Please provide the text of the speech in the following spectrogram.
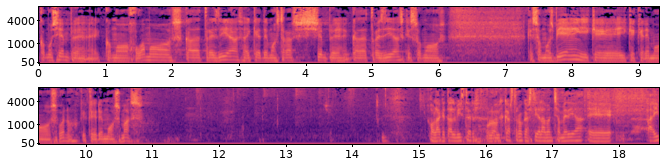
como siempre, como jugamos cada tres días, hay que demostrar siempre cada tres días que somos que somos bien y y que queremos, bueno, que queremos más. Hola, ¿qué tal, mister? Hola. Luis Castro, Castilla-La Mancha Media. Eh, hay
